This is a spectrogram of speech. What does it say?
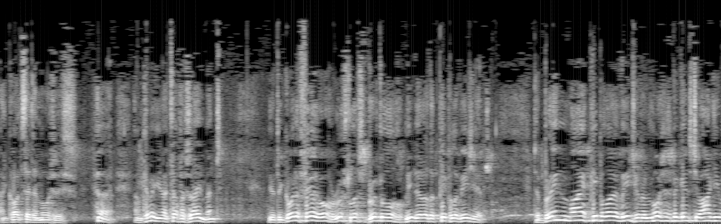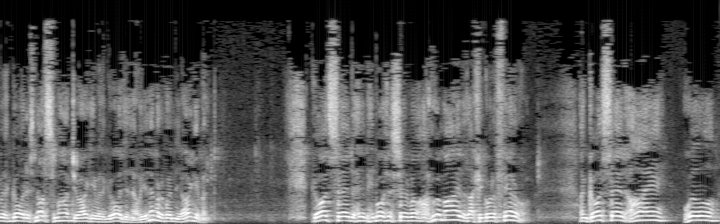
And God said to Moses, I'm giving you a tough assignment. You're to go to Pharaoh, ruthless, brutal leader of the people of Egypt. to bring my people out of Egypt. And Moses begins to argue with God. It's not smart to argue with God, you know. You never win the argument. God said, Moses said, Well, who am I that I should go to Pharaoh? And God said, I will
